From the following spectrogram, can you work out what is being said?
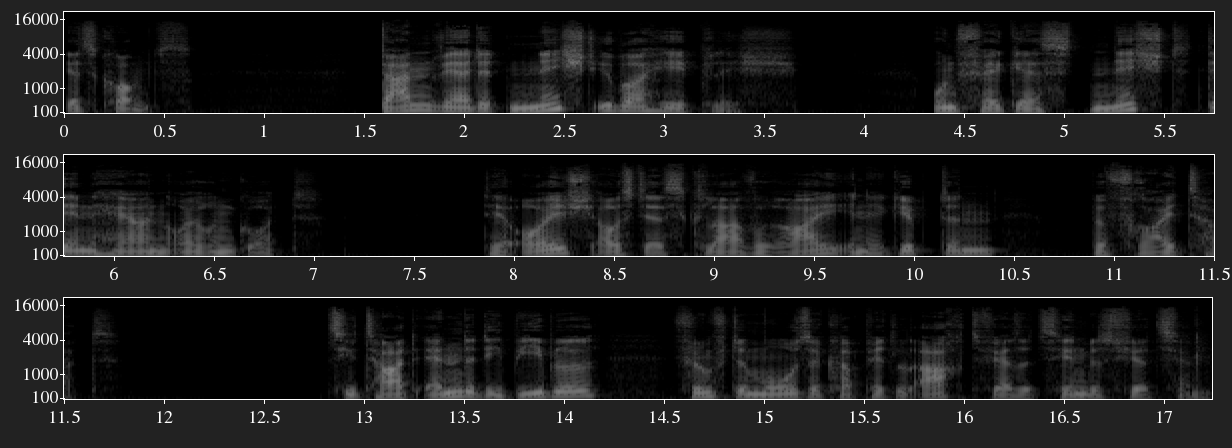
jetzt kommt's, dann werdet nicht überheblich und vergesst nicht den Herrn euren Gott, der euch aus der Sklaverei in Ägypten befreit hat. Zitat Ende, die Bibel, 5. Mose Kapitel 8, Verse 10 bis 14.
